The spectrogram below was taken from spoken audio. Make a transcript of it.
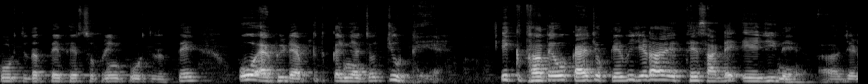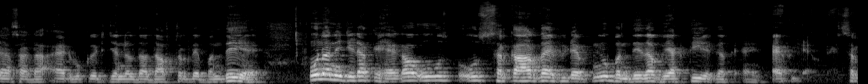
ਕੋਰਟ 'ਚ ਦਿੱਤੇ, ਫਿਰ ਸੁਪਰੀਮ ਕੋਰਟ 'ਚ ਦਿੱਤੇ, ਉਹ ਐਫੀਡੈਵਿਟ ਕਈਆਂ 'ਚੋਂ ਝੂਠੇ ਹੈ। ਇੱਕ ਥਾਂ ਤੇ ਉਹ ਕਹਿ ਚੁੱਕੇ ਵੀ ਜਿਹੜਾ ਇੱਥੇ ਸਾਡੇ ਏਜੀ ਨੇ ਜਿਹੜਾ ਸਾਡਾ ਐਡਵੋਕੇਟ ਜਨਰਲ ਦਾ ਦਫ਼ਤਰ ਦੇ ਬੰਦੇ ਹੈ, ਉਹਨਾਂ ਨੇ ਜਿਹੜਾ ਕਿਹਾ ਹੈਗਾ, ਉਹ ਉਹ ਸਰਕਾਰ ਦਾ ਐਫੀਡੈਵਿਟ ਨਹੀਂ, ਉਹ ਬੰਦੇ ਦਾ ਵਿਅਕਤੀਗਤ ਐਫੀਡੈਵਿਟ ਹੈ। ਸਰ,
